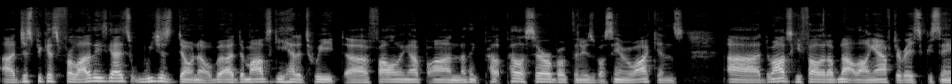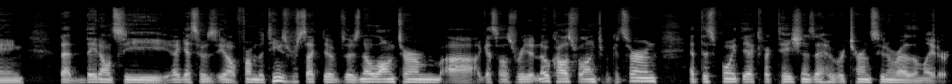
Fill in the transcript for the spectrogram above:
Uh, just because for a lot of these guys, we just don't know. But uh, Demovsky had a tweet uh, following up on, I think Pel- Pelissero broke the news about Sammy Watkins uh, Demovsky followed up not long after, basically saying that they don't see. I guess it was you know from the team's perspective, there's no long term. Uh, I guess I'll just read it. No cause for long term concern at this point. The expectation is that he'll return sooner rather than later.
